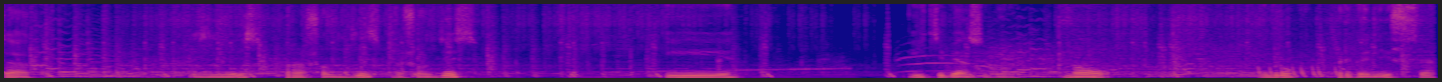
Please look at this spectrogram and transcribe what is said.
Так. Здесь, прошел здесь, прошел здесь. И... И тебя заберу. Ну, вдруг пригодишься.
